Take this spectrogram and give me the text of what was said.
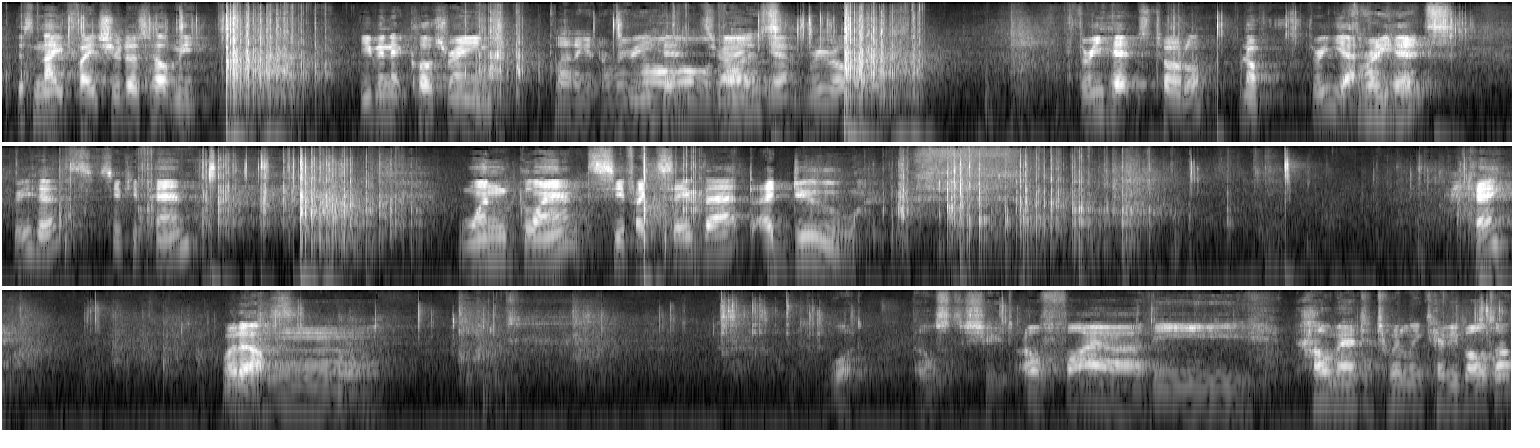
This night fight sure does help me. Even at close range. Glad I get to Three reroll all hits, of right? those. Yeah, reroll. Three hits total. No, three, yeah. Three hits. Three hits. See if you pen. One glance. See if I can save that. I do. Okay. What else? Hmm. What else to shoot? I'll fire the hull mounted twin linked heavy bolter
